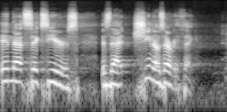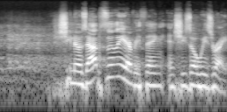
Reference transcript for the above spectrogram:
in that six years is that she knows everything. She knows absolutely everything, and she's always right.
